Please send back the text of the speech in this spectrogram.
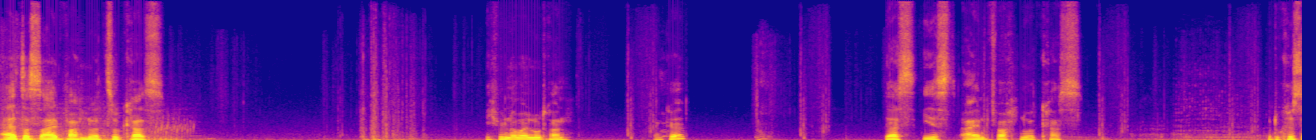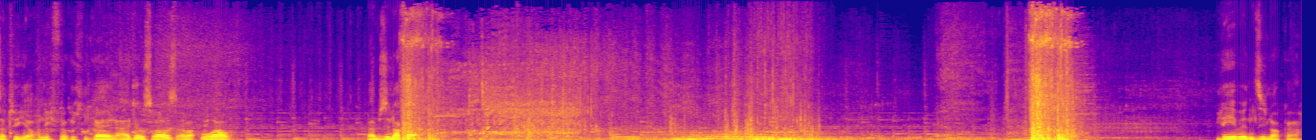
Also, das ist einfach nur zu krass. Ich will noch mal Loot ran. Danke. Das ist einfach nur krass. Du kriegst natürlich auch nicht wirklich die geilen Items raus, aber wow. Bleiben Sie locker. Leben Sie locker.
